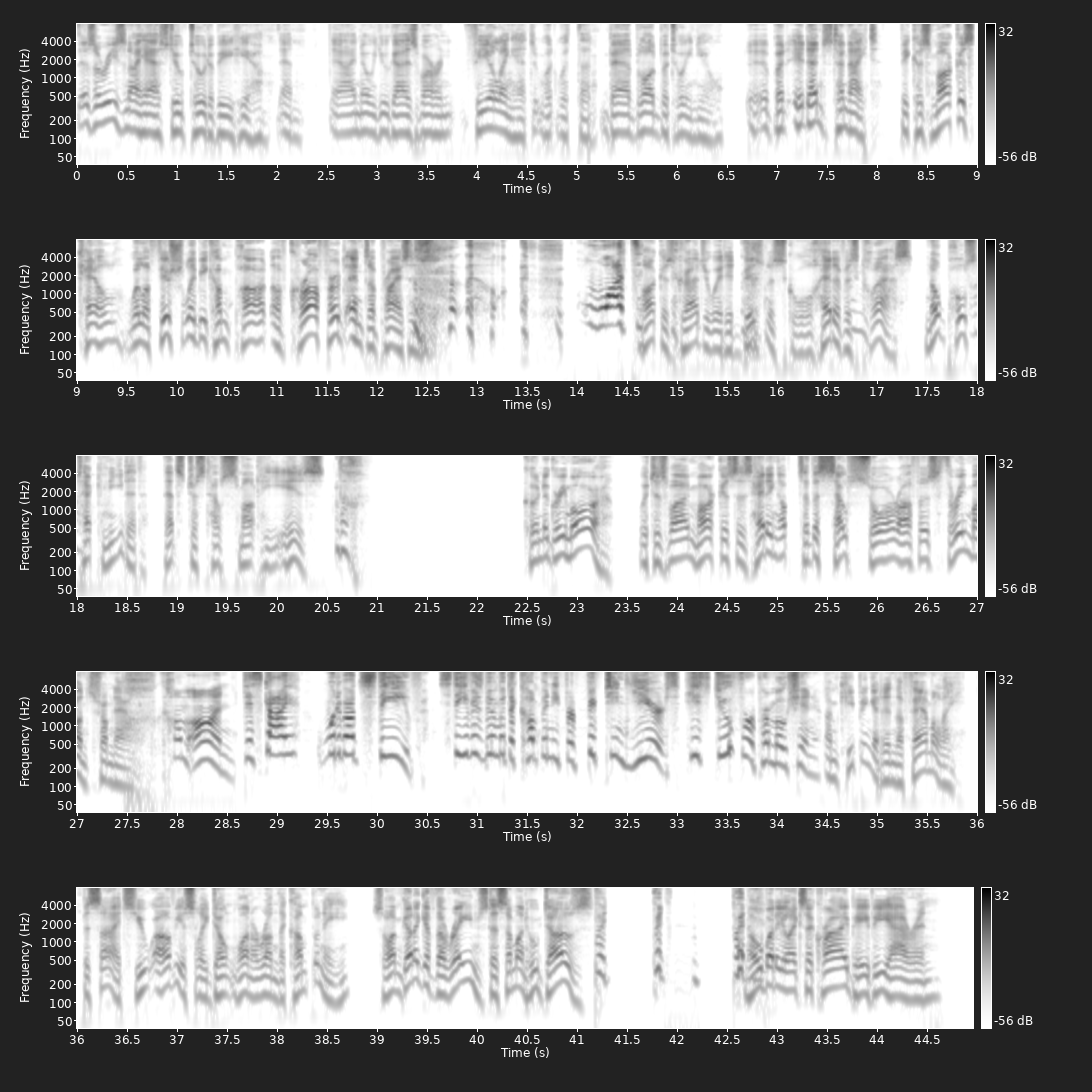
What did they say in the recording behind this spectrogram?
there's a reason I asked you two to be here, and I know you guys weren't feeling it with, with the bad blood between you. Uh, but it ends tonight because Marcus Qel will officially become part of Crawford Enterprises. what? Marcus graduated business school, head of his class. No post tech needed. That's just how smart he is. Couldn't agree more. Which is why Marcus is heading up to the South Shore office three months from now. Come on. This guy? What about Steve? Steve has been with the company for 15 years. He's due for a promotion. I'm keeping it in the family. Besides, you obviously don't want to run the company, so I'm gonna give the reins to someone who does. But, but, but. Nobody likes a crybaby, Aaron.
